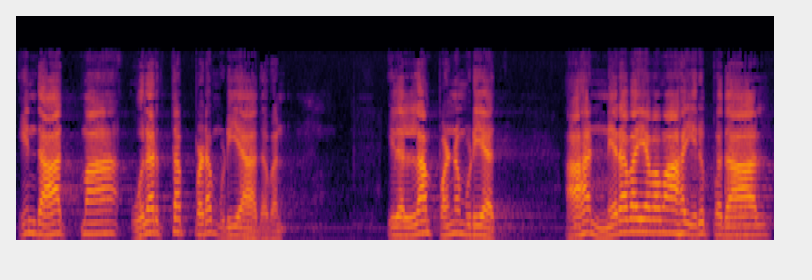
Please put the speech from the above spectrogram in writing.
இந்த ஆத்மா உலர்த்தப்பட முடியாதவன். இதெல்லாம் பண்ண முடியாது. ஆக நிறவயவமாக இருப்பதால்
